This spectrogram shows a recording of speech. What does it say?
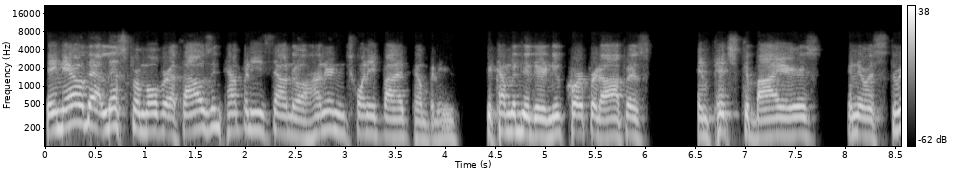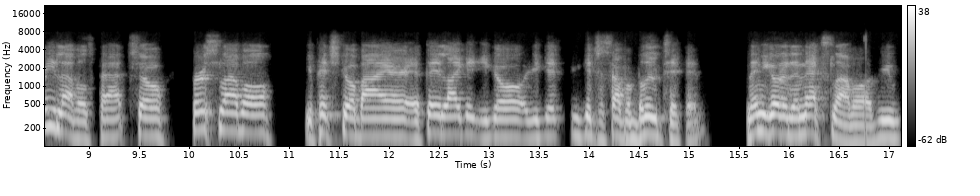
they narrowed that list from over a thousand companies down to 125 companies to come into their new corporate office and pitch to buyers and there was three levels, Pat. So first level, you pitch to a buyer. If they like it, you go, you get you get yourself a blue ticket. then you go to the next level. If you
